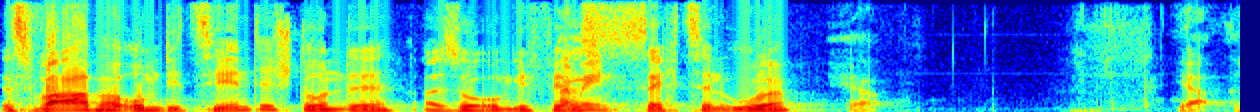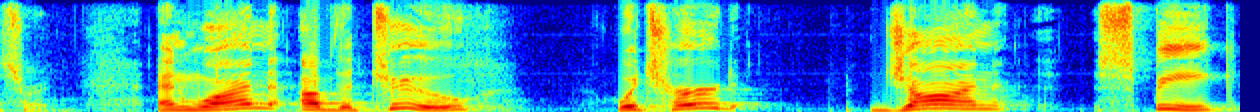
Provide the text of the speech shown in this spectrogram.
Es war aber um die zehnte Stunde, also ungefähr I mean- 16 Uhr. Yeah. Yeah, that's right. And one of the two which heard John speak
